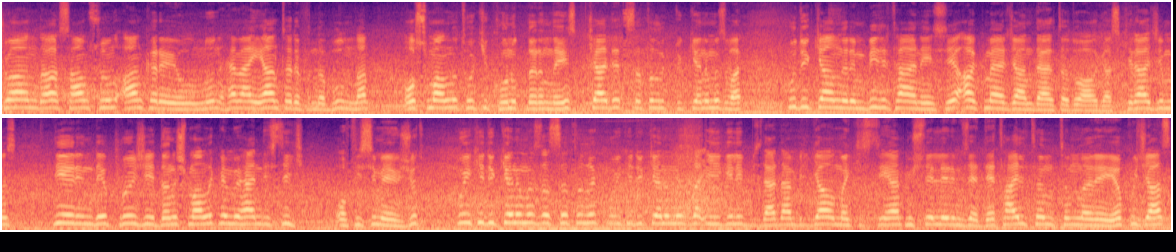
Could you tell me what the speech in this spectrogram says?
Şu anda Samsun Ankara yolunun hemen yan tarafında bulunan Osmanlı Toki konutlarındayız. İki adet satılık dükkanımız var. Bu dükkanların bir tanesi Akmercan Delta Doğalgaz kiracımız. Diğerinde proje danışmanlık ve mühendislik ofisi mevcut. Bu iki dükkanımız da satılık. Bu iki dükkanımızla ilgili bizlerden bilgi almak isteyen müşterilerimize detaylı tanıtımları yapacağız.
